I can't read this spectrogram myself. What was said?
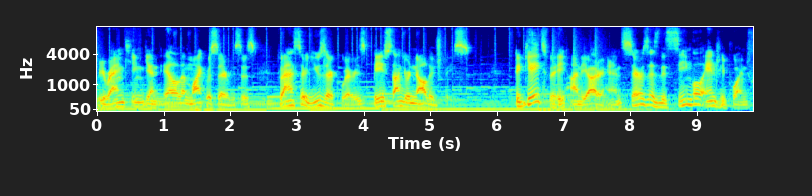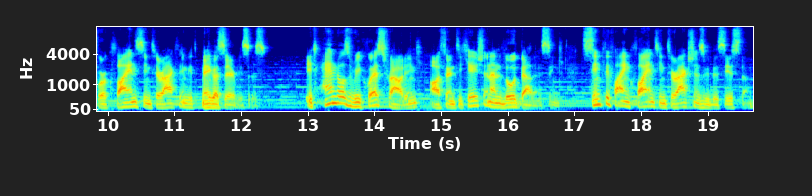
re-ranking, and LLM microservices to answer user queries based on your knowledge base. The gateway, on the other hand, serves as the single entry point for clients interacting with megaservices. It handles request routing, authentication, and load balancing, simplifying client interactions with the system.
